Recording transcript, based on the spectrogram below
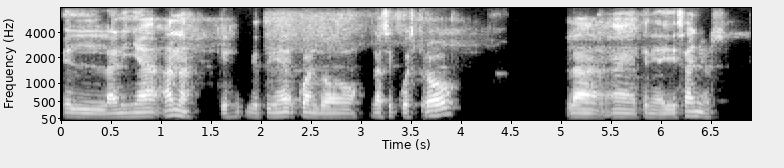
la niña Ana, que, tenía cuando la secuestró, la, eh, tenía 10 años.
